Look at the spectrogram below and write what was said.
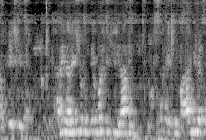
అప్లై చేయాలి అరే గణేష్ ఒక పేపర్ ఇది రాదు సరే ఈ పారామీటర్స్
